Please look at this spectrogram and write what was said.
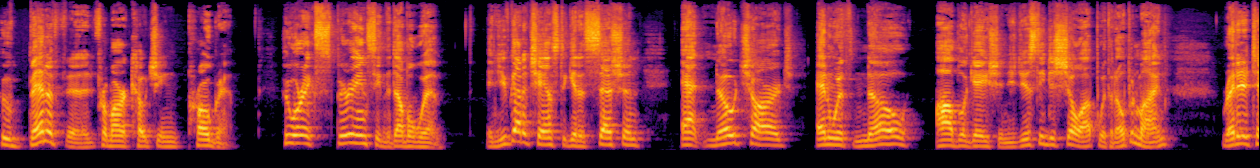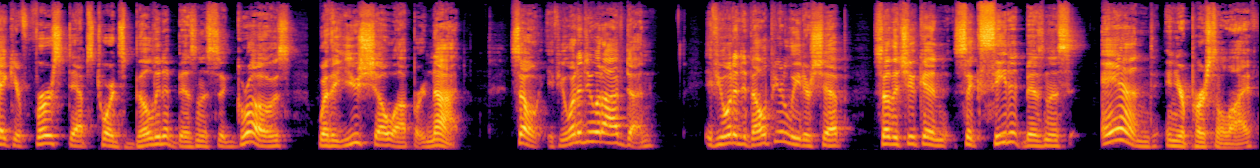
who benefited from our coaching program, who are experiencing the double win. And you've got a chance to get a session at no charge and with no obligation. You just need to show up with an open mind ready to take your first steps towards building a business that grows, whether you show up or not. So, if you want to do what I've done, if you want to develop your leadership so that you can succeed at business and in your personal life,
